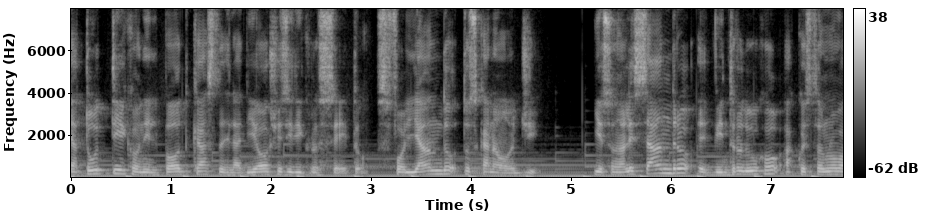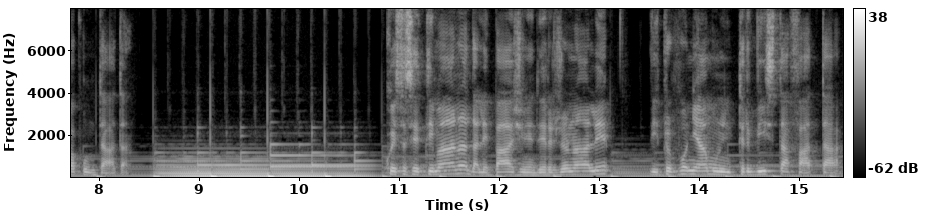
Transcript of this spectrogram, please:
a tutti con il podcast della Diocesi di Grosseto, Sfogliando Toscana Oggi. Io sono Alessandro e vi introduco a questa nuova puntata. Questa settimana, dalle pagine del regionale, vi proponiamo un'intervista fatta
